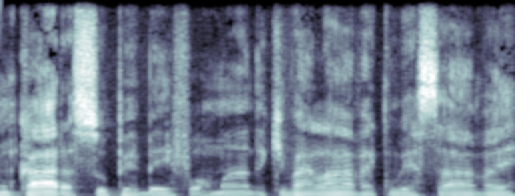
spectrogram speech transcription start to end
um cara super bem informado que vai lá, vai conversar, vai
